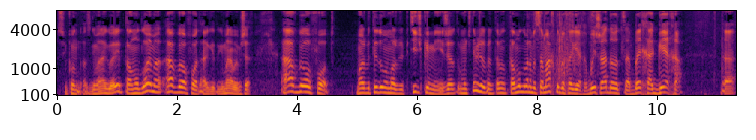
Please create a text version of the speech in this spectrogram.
Секунду. А Гимара говорит, Талмуд Лоймар, Ав Беофот. А Гимара Бемшех. Ав Беофот. Может быть, ты думал, может быть, птичками и жертв, мучными жертвами. Талмуд Лоймар Бесамахту Бехагеха. Будешь радоваться Бехагеха. Да,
